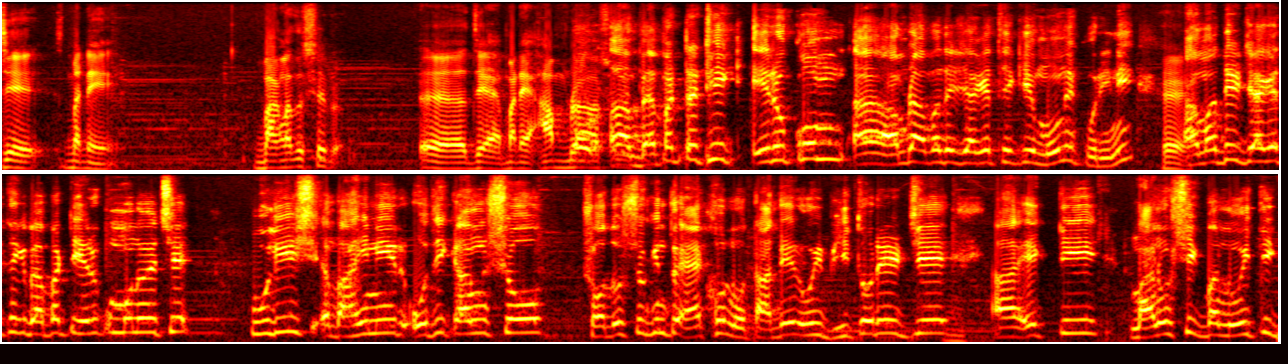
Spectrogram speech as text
যে মানে বাংলাদেশের যে মানে আমরা ব্যাপারটা ঠিক এরকম আমরা আমাদের জায়গা থেকে মনে করিনি। হ্যাঁ। আমাদের জায়গা থেকে ব্যাপারটা এরকম মনে হয়েছে পুলিশ বাহিনীর অধিকাংশ সদস্য কিন্তু এখনও তাদের ওই ভিতরের যে একটি মানসিক বা নৈতিক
